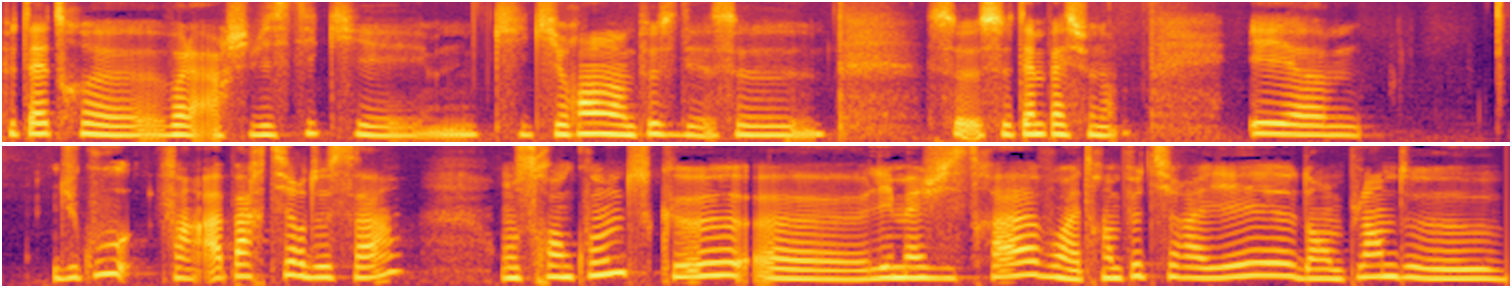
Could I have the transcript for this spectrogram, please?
peut-être voilà archivistique qui qui, rend un peu ce, thème passionnant. Et euh, du coup, à partir de ça, on se rend compte que les magistrats vont être un peu tiraillés dans plein de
